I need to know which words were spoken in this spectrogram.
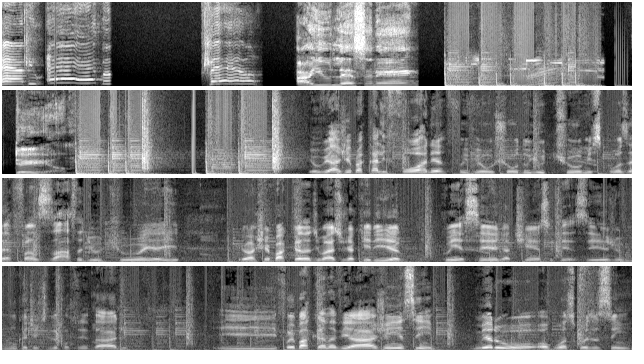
Have you Phil. Are you listening? Damn. Eu viajei pra Califórnia, fui ver o show do YouTube, minha esposa é fanzaça de YouTube e aí eu achei bacana demais, eu já queria conhecer, já tinha esse desejo, nunca tinha tido oportunidade. E foi bacana a viagem, assim, primeiro algumas coisas assim,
